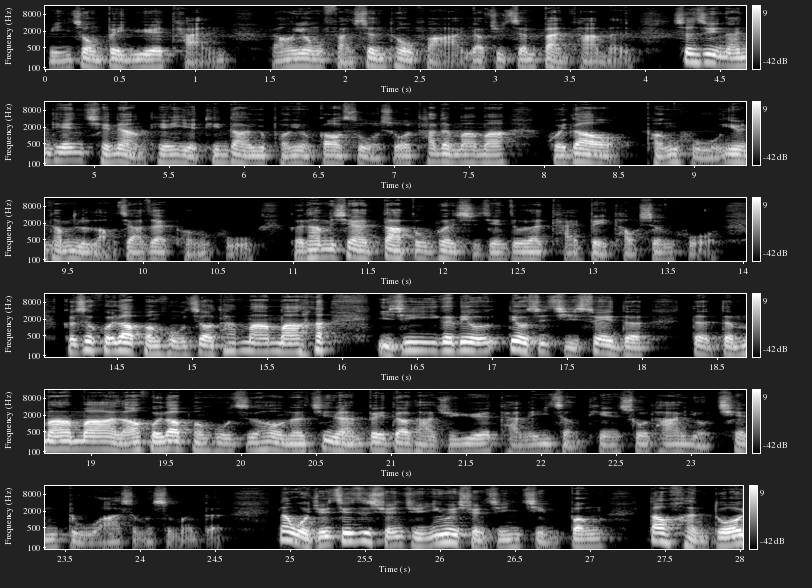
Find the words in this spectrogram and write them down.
民众被约谈，然后用反渗透法要去侦办他们，甚至于南天前两天。也听到一个朋友告诉我说，他的妈妈回到澎湖，因为他们的老家在澎湖，可他们现在大部分时间都在台北讨生活。可是回到澎湖之后，他妈妈已经一个六六十几岁的的的妈妈，然后回到澎湖之后呢，竟然被调查局约谈了一整天，说他有签毒啊什么什么的。那我觉得这次选举，因为选情紧绷，到很多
